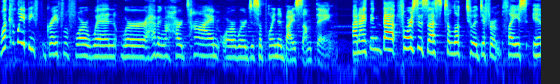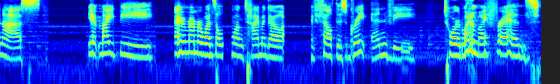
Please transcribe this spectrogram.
what can we be grateful for when we're having a hard time or we're disappointed by something? And I think that forces us to look to a different place in us. It might be, I remember once a long time ago, I felt this great envy toward one of my friends.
